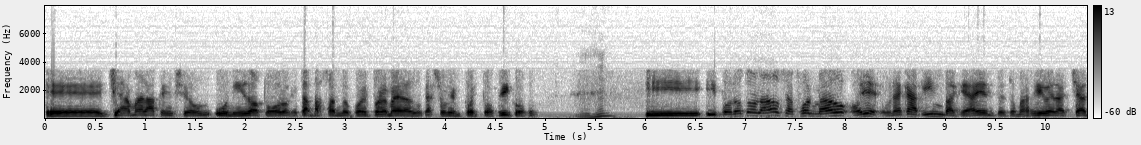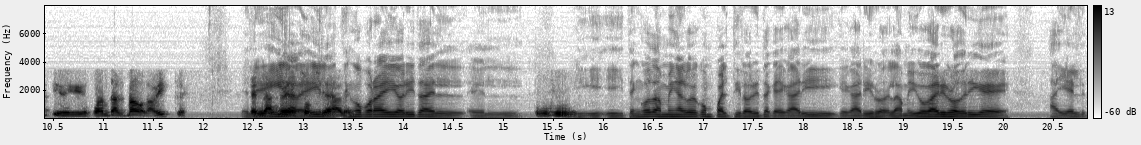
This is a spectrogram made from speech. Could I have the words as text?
eh, llama la atención unido a todo lo que está pasando con el problema de la educación en Puerto Rico. y, y por otro lado se ha formado, oye, una capimba que hay entre Tomás Rivera Chat y Juan Dalmao, ¿la viste? Tengo por ahí ahorita el, el y, tengo también algo que compartir ahorita que Gary, que Gary, el amigo Gary Rodríguez ayer,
